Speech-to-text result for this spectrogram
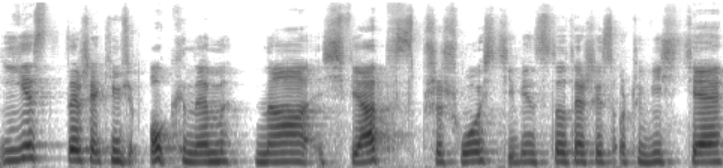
i jest też jakimś oknem na świat z przeszłości, więc to też jest oczywiście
